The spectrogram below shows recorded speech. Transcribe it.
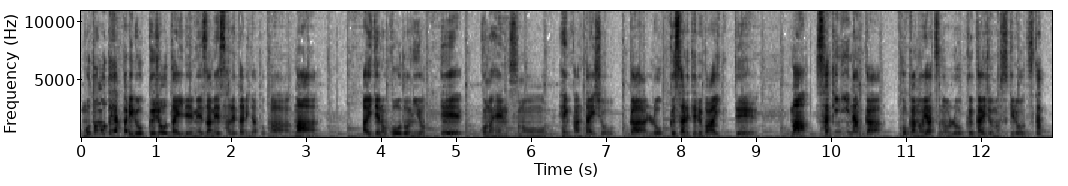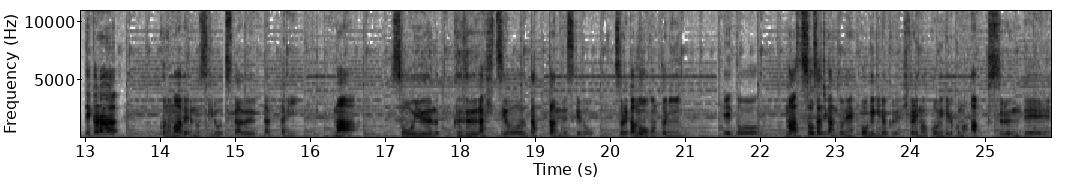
もともとやっぱりロック状態で目覚めされたりだとか、まあ、相手の行動によって、この辺、その、変換対象がロックされてる場合って、まあ、先になんか、他のやつのロック解除のスキルを使ってから、このマーベルのスキルを使うだったり、まあ、そういう工夫が必要だったんですけど、それかもう本当に、えっ、と、まあ、操作時間とね、攻撃力、光の攻撃力もアップするんで、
